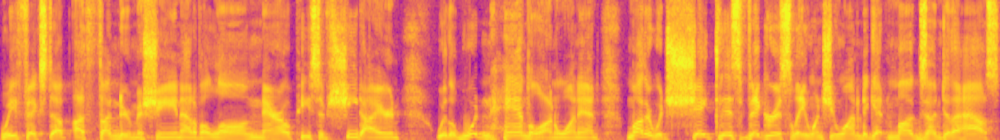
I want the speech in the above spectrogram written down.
we fixed up a thunder machine out of a long, narrow piece of sheet iron with a wooden handle on one end. Mother would shake this vigorously when she wanted to get Muggs onto the house.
